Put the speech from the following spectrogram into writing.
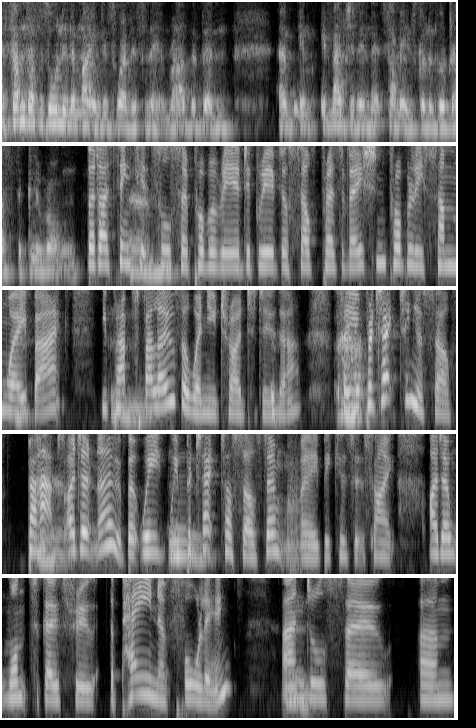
sometimes it's all in the mind as well, isn't it? Rather than um, imagining that something's going to go drastically wrong. But I think um, it's also probably a degree of your self-preservation. Probably some way back, you perhaps mm. fell over when you tried to do that, so you're protecting yourself. Perhaps yeah. I don't know, but we we mm. protect ourselves, don't we? Because it's like I don't want to go through the pain of falling, and mm. also um,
